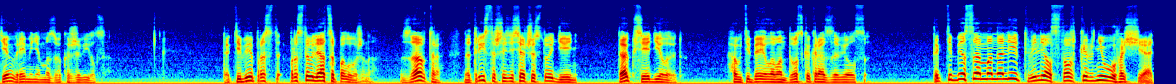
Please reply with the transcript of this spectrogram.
Тем временем мазок оживился. Так тебе прост проставляться положено. Завтра на 366 день. Так все делают. А у тебя и лавандос как раз завелся. Так тебе сам монолит велел сталкерню угощать.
